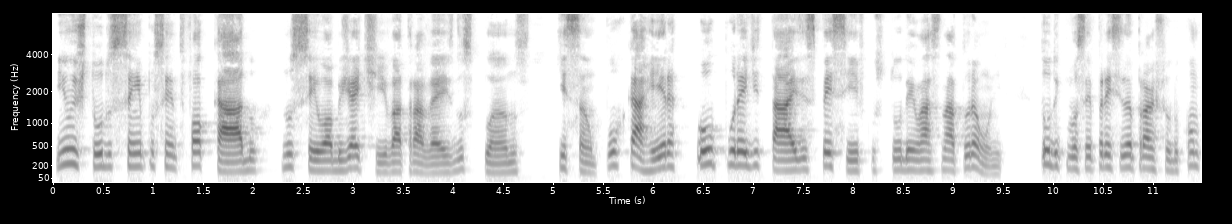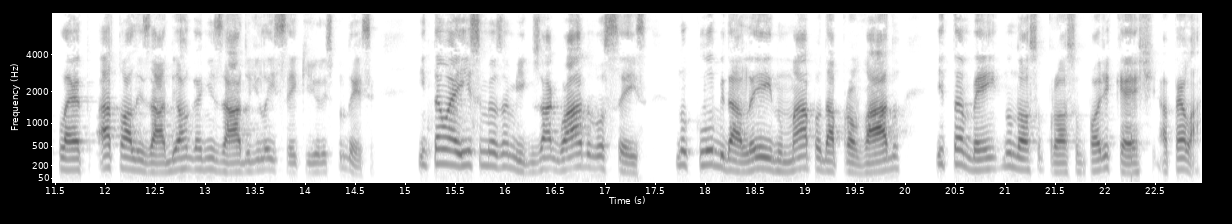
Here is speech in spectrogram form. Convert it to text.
e um estudo 100% focado no seu objetivo através dos planos que são por carreira ou por editais específicos, tudo em uma assinatura única. Tudo que você precisa para um estudo completo, atualizado e organizado de lei seca e jurisprudência. Então é isso, meus amigos. Aguardo vocês no Clube da Lei, no Mapa do Aprovado e também no nosso próximo podcast. Até lá.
